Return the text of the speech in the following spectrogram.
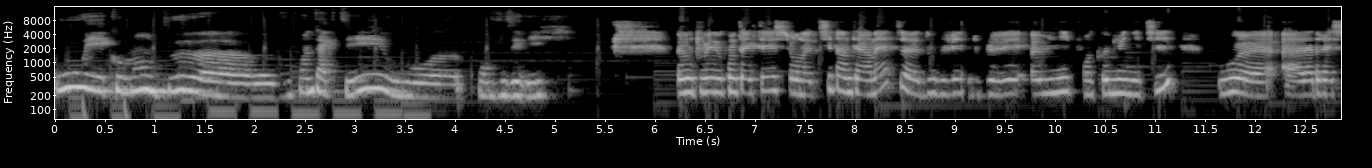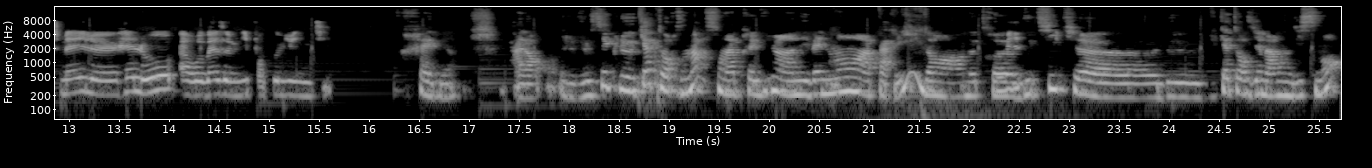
où et comment on peut vous contacter ou pour vous aider? Vous pouvez nous contacter sur notre site internet www.omni.community ou euh, à l'adresse mail euh, hello.omni.community. Très bien. Alors, je sais que le 14 mars, on a prévu un événement à Paris, dans notre boutique euh, du 14e arrondissement.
